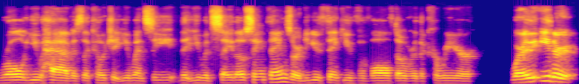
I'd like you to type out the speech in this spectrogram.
role you have as the coach at UNC, that you would say those same things? Or do you think you've evolved over the career where either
